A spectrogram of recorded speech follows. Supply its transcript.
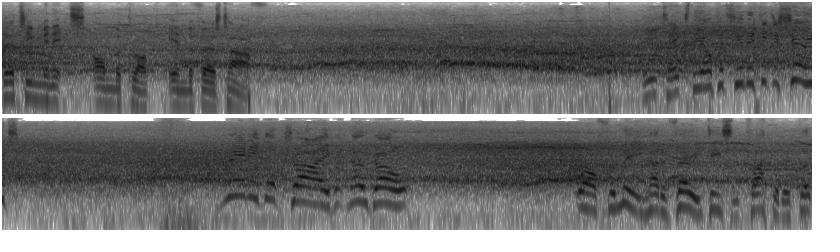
Thirteen minutes on the clock in the first half. He takes the opportunity to shoot. Really good try, but no goal. Well, for me, he had a very decent crack at it, but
